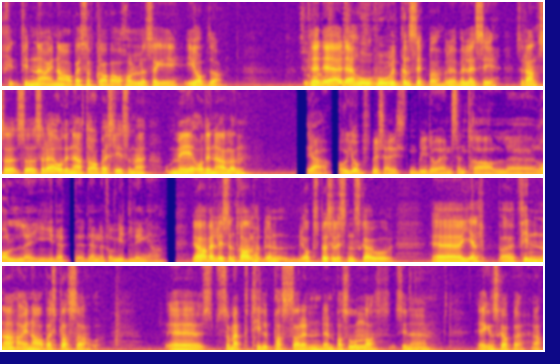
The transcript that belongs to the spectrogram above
finner egnet arbeidsoppgaver og holder seg i, i jobb. da. Det, det, det er ho hovedprinsippet, vil jeg si. Så, så, så, så, det er ordinært arbeidsliv som er med ordinær lønn. Ja, og jobbspesialisten blir da en sentral uh, rolle i dette, denne formidlinga? Ja, veldig sentral. Den jobbspesialisten skal jo uh, hjelpe, finne en arbeidsplass eh, som er tilpassa den, den, personen da, sine egenskaper. ja.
